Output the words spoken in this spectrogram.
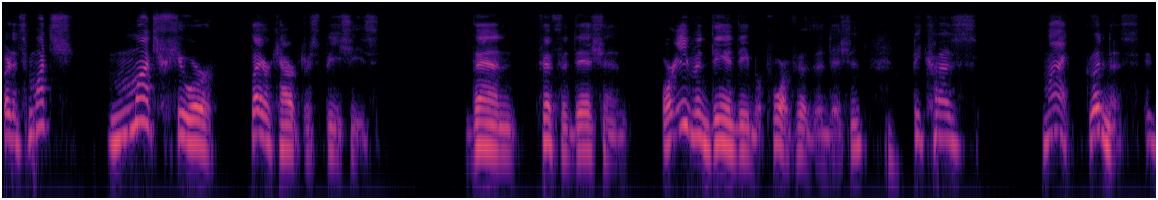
but it's much, much fewer player character species than fifth edition or even D&D before fifth edition because my goodness, it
